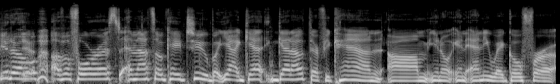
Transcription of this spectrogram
you know, Yeah. of a forest, and that's okay too. But yeah, get get out there if you can. Um, you know, in any way, go for a,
